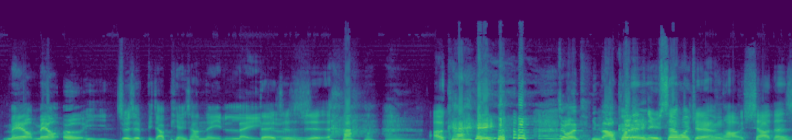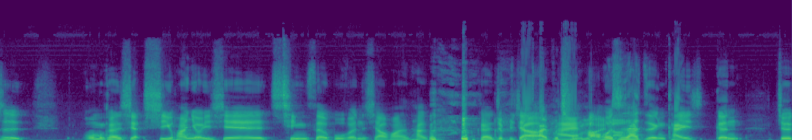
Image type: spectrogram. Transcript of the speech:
没有没有恶意，就是比较偏向那一类对，就是哈哈。OK，就我听到可能女生会觉得很好笑，但是。我们可能喜喜欢有一些情色部分的笑话，他可能就比较开不出还好，来或是他只能开跟就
